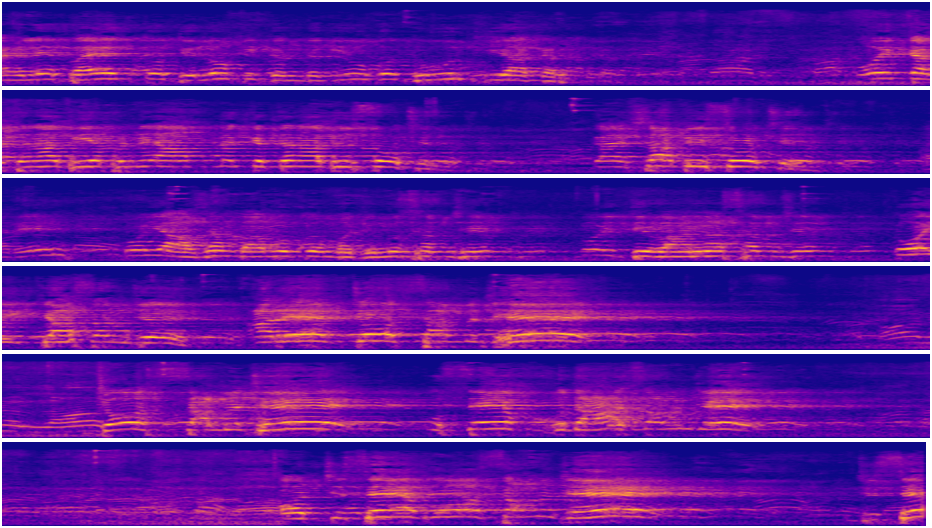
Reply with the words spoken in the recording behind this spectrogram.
अहले बैत तो दिलों की गंदगियों को दूर किया करते कोई कितना भी अपने आप में कितना भी सोच ले कैसा भी सोचे, अरे, कोई आज़म बाबू को मजनू समझे, कोई दीवाना समझे, कोई क्या समझे? अरे, जो समझे जो समझे उसे खुदा समझे। और जिसे वो समझे जिसे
